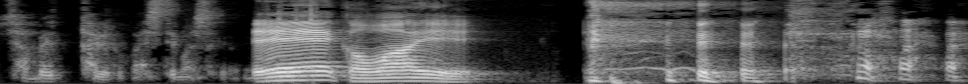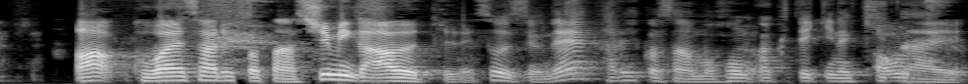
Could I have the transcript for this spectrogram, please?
喋ったりとかしてましたけど、ええー、かわいい。あ、小林春彦さん、趣味が合うってね。そうですよね。春彦さんも本格的な機材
